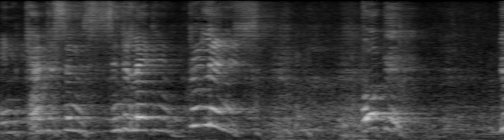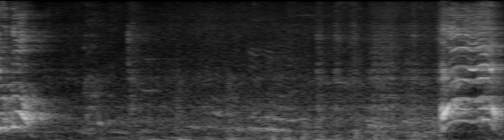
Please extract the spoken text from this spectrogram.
incandescent, scintillating brilliance. Okay, you go. Hey, hey,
